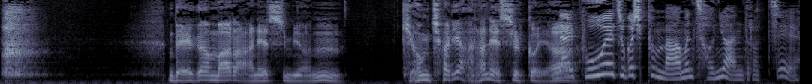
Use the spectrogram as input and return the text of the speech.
내가 말 안 했으면 경찰이 알아냈을 거야. 날 보호해주고 싶은 마음은 전혀 안 들었지.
